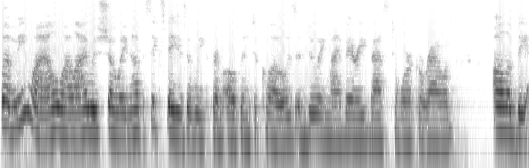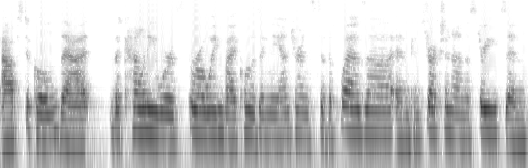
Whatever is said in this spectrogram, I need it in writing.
But meanwhile, while I was showing up six days a week from open to close and doing my very best to work around all of the obstacles that the county was throwing by closing the entrance to the plaza and construction on the streets and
